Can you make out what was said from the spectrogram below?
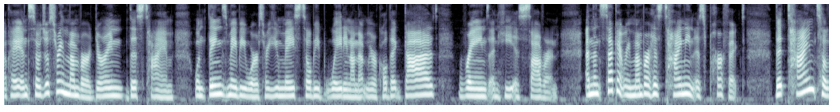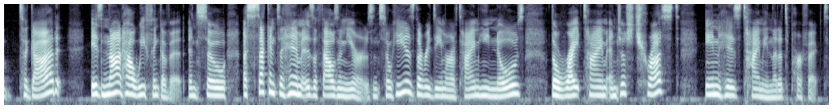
Okay. And so just remember during this time when things may be worse or you may still be waiting on that miracle that God reigns and he is sovereign. And then second, remember his timing is perfect. That time to to God is not how we think of it. And so a second to him is a thousand years. And so he is the redeemer of time. He knows the right time and just trust in his timing that it's perfect.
